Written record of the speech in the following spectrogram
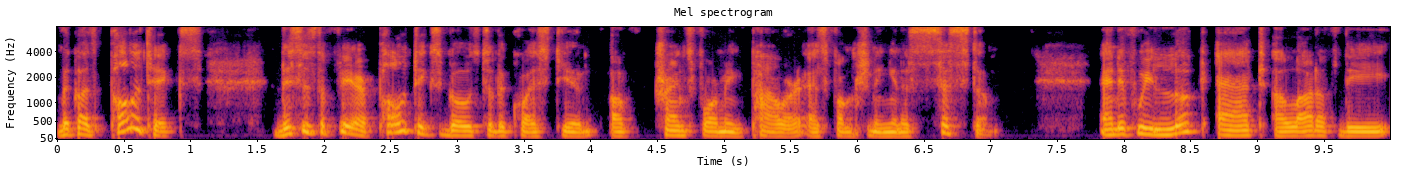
Because politics, this is the fear. Politics goes to the question of transforming power as functioning in a system. And if we look at a lot of the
